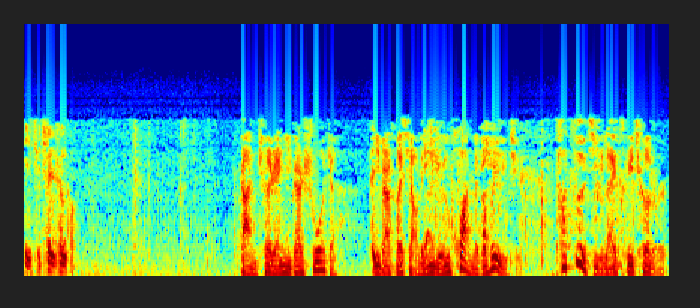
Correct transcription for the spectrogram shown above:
你去牵牲口。赶车人一边说着，一边和小凌云换了个位置，他自己来推车轮。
